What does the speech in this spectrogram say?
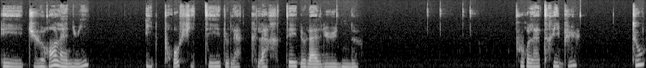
et durant la nuit, ils profitaient de la clarté de la lune. Pour la tribu, tout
